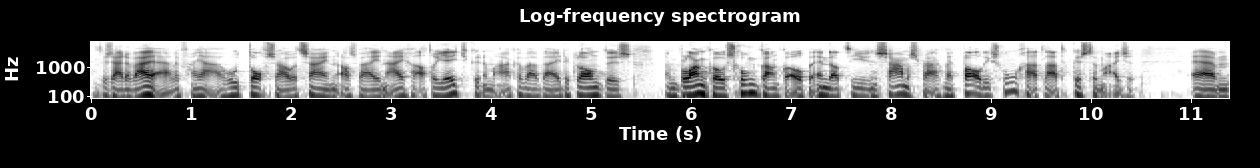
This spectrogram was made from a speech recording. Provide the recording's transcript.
En toen zeiden wij eigenlijk van ja, hoe tof zou het zijn als wij een eigen ateliertje kunnen maken. Waarbij de klant dus een blanco schoen kan kopen. En dat hij in samenspraak met Paul die schoen gaat laten customizen. Ehm,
